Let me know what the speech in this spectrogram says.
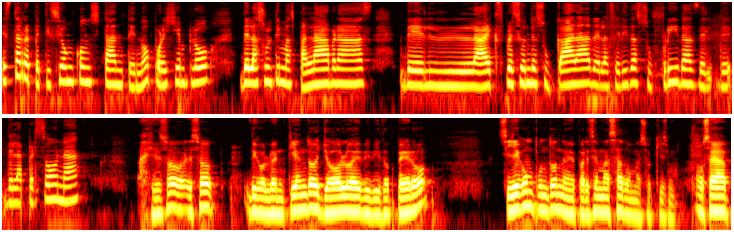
Esta repetición constante, ¿no? Por ejemplo, de las últimas palabras, de la expresión de su cara, de las heridas sufridas de, la persona. Ay, eso, eso, digo, lo entiendo, yo lo he vivido, pero si llega un punto donde me parece más sadomasoquismo. O sea,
